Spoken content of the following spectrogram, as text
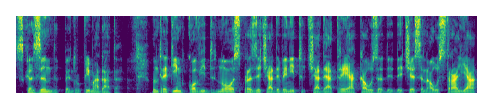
scăzând pentru prima dată. Între timp, COVID-19 a devenit cea de-a treia cauză de deces în Australia,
